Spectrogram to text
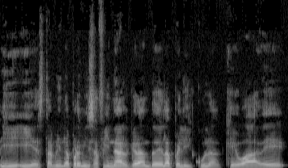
Y, y es también la premisa final grande de la película que va de...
